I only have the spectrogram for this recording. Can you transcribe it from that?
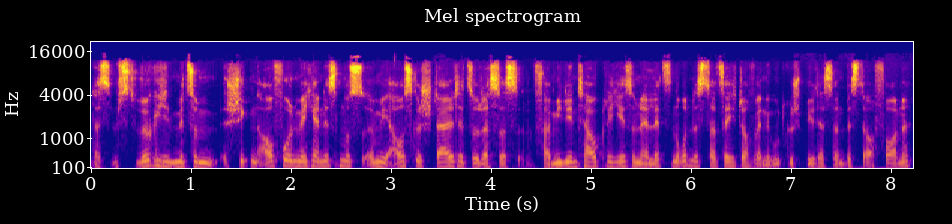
das ist wirklich mit so einem schicken Aufholmechanismus irgendwie ausgestaltet, sodass das familientauglich ist. Und in der letzten Runde ist tatsächlich doch, wenn du gut gespielt hast, dann bist du auch vorne.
